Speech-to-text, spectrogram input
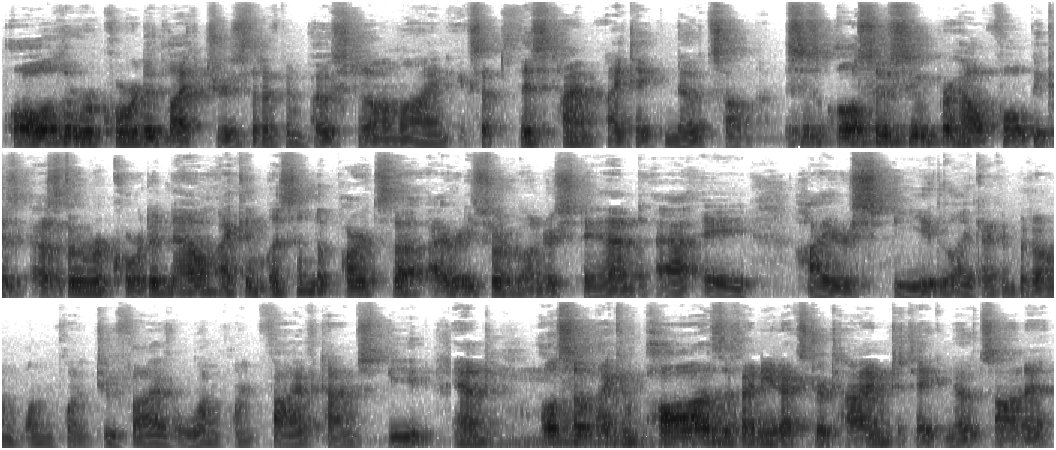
all the recorded lectures that have been posted online, except this time I take notes on them. This is also super helpful because as they're recorded now, I can listen to parts that I already sort of understand at a higher speed, like I can put it on 1.25 or 1.5 times speed. And also I can pause if I need extra time to take notes on it.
